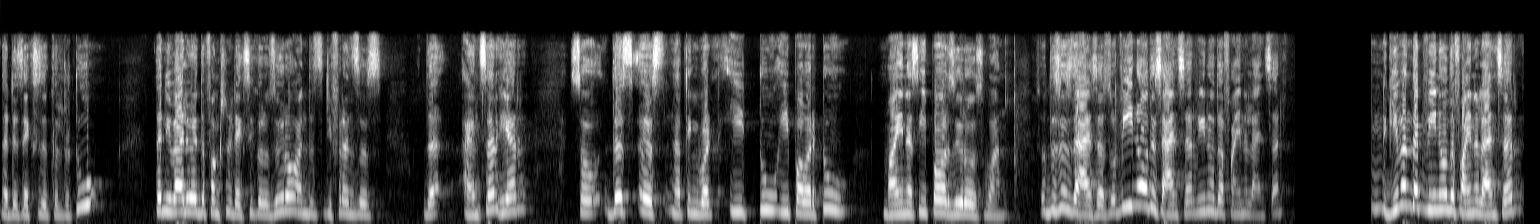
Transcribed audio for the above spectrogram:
that is x is equal to 2 then evaluate the function at x equal to 0 and this difference is the answer here. So, this is nothing but e 2 e power 2 minus e power 0 is 1. So, this is the answer. So, we know this answer, we know the final answer. Given that we know the final answer,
